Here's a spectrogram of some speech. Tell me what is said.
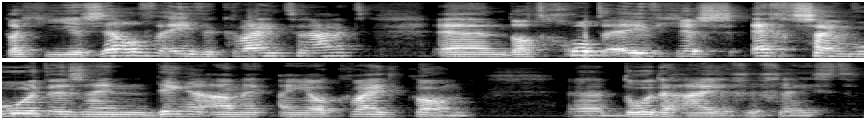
dat je jezelf even kwijtraakt en dat God eventjes echt zijn woord en zijn dingen aan, aan jou kwijt kan uh, door de Heilige Geest.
